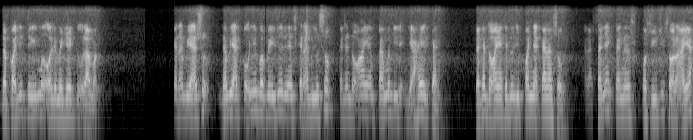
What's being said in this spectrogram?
Dapat diterima oleh majoriti ulama. Sikap Nabi Yaakob, Nabi Yaakob ni berbeza dengan sikap Nabi Yusuf kerana doa yang pertama di, diakhirkan. Sedangkan doa yang kedua dipanjatkan langsung. Alasannya kerana posisi seorang ayah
